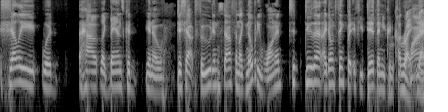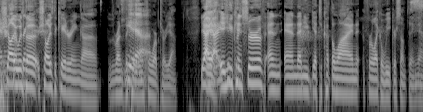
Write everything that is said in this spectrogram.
shelly would have like bands could you know dish out food and stuff and like nobody wanted to do that i don't think but if you did then you could cut right. the line Yeah. Shelly was the Shelly's the catering. Uh, runs the catering for Warped Tour. Yeah. Yeah. And Yeah. I you can was- serve and and then you get to cut the line for like a week or something. Yeah.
